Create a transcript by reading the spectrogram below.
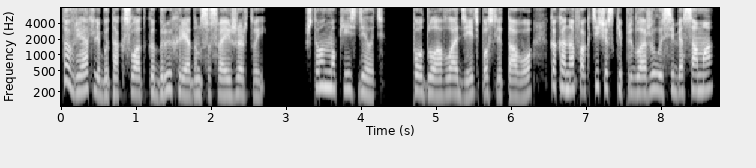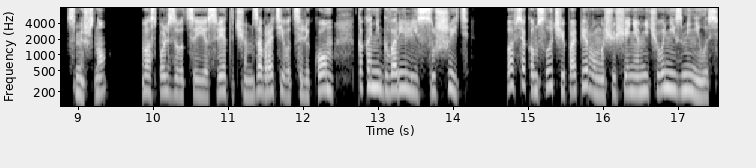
то вряд ли бы так сладко дрых рядом со своей жертвой. Что он мог ей сделать? Подло овладеть после того, как она фактически предложила себя сама? Смешно. Воспользоваться ее светочем, забрать его целиком, как они говорили, иссушить. Во всяком случае, по первым ощущениям ничего не изменилось.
